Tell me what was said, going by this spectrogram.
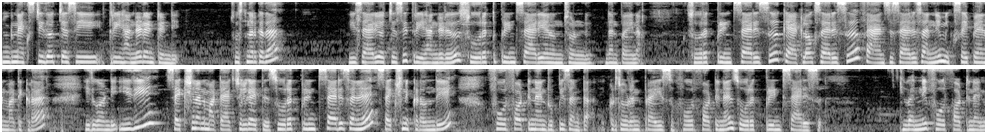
ఇంక నెక్స్ట్ ఇది వచ్చేసి త్రీ హండ్రెడ్ అంటండి. చూస్తున్నారు కదా? ఈ శారీ వచ్చేసి three hundred Surat print sari అని ఉంచండి దానిపైన. Surat print saris catalogue saris fancy saris అన్నీ మిక్స్ అయిపోయాయి అనమాట ఇక్కడ. ఇదిగోండి ఇది సెక్షన్ అనమాట యాక్చువల్గా అయితే. సూరత్ ప్రింట్ శారీస్ అనే సెక్షన్ ఇక్కడ ఉంది. ఫోర్ ఫార్టీ నైన్ రూపీస్ అంట. ఇక్కడ చూడండి price four forty nine Surat print saris. ఇవన్నీ four forty nine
